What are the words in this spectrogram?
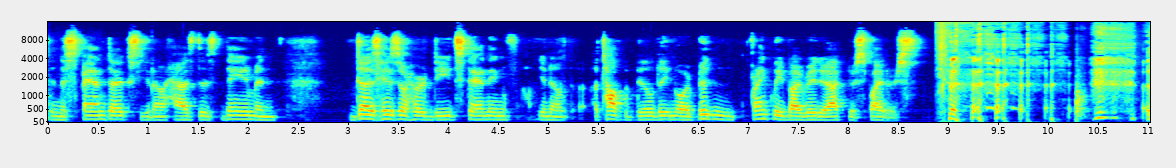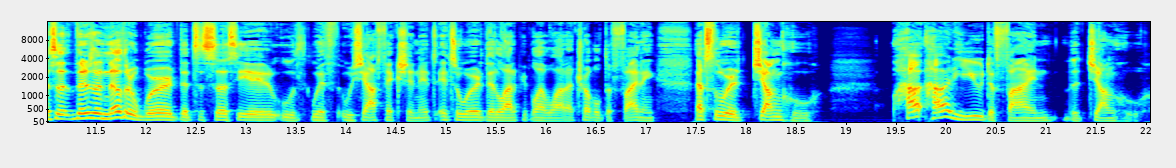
in the spandex, you know, has this name and does his or her deed standing, you know, atop a building or bitten, frankly, by radioactive spiders. so there's another word that's associated with, with wuxia fiction. It's, it's a word that a lot of people have a lot of trouble defining. That's the word jianghu. How, how do you define the jianghu?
